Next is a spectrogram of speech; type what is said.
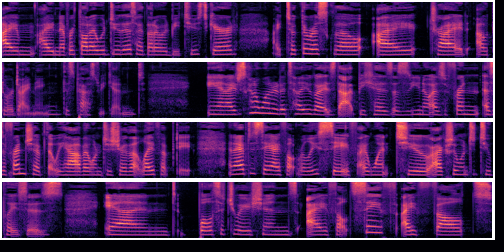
I'm I never thought I would do this. I thought I would be too scared. I took the risk though. I tried outdoor dining this past weekend and I just kind of wanted to tell you guys that because as you know as a friend as a friendship that we have I wanted to share that life update. And I have to say I felt really safe. I went to I actually went to two places. And both situations I felt safe. I felt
